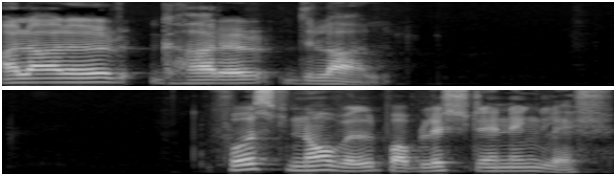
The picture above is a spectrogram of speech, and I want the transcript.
Alaler Gharer Dulal. First novel published in English.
